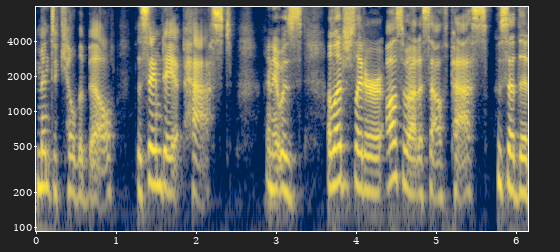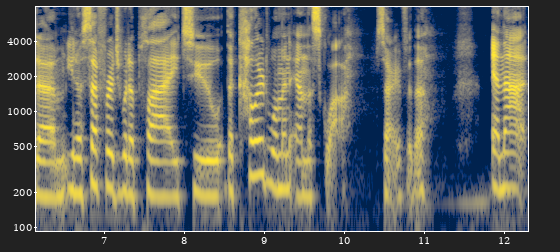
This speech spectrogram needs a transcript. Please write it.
meant to kill the bill the same day it passed. And it was a legislator also out of South Pass who said that um, you know suffrage would apply to the colored woman and the squaw. Sorry for the, and that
